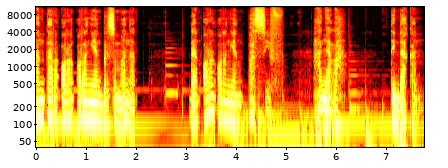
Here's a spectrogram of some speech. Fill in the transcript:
antara orang-orang yang bersemangat dan orang-orang yang pasif hanyalah tindakan.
